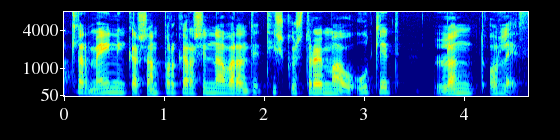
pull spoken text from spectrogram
allar meiningar samborgara sinna varðandi tískuströma og útlitt, lönd og leið.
